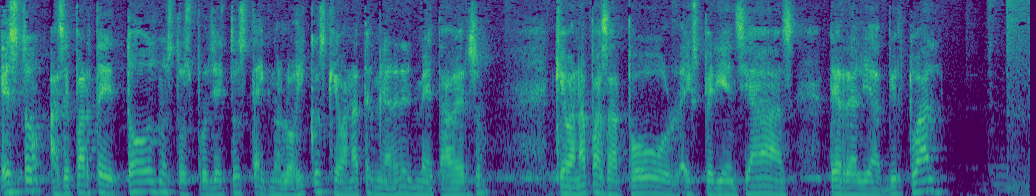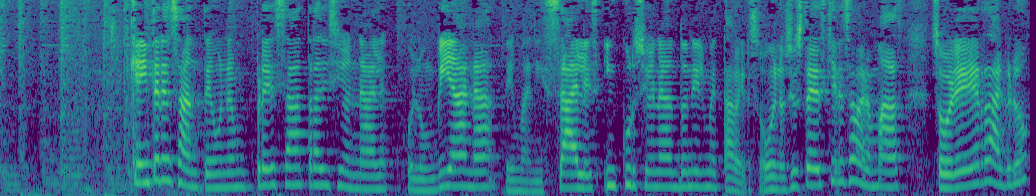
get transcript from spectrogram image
Esto hace parte de todos nuestros proyectos tecnológicos que van a terminar en el metaverso, que van a pasar por experiencias de realidad virtual, Qué interesante, una empresa tradicional colombiana de Manizales incursionando en el metaverso. Bueno, si ustedes quieren saber más sobre Erragro,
